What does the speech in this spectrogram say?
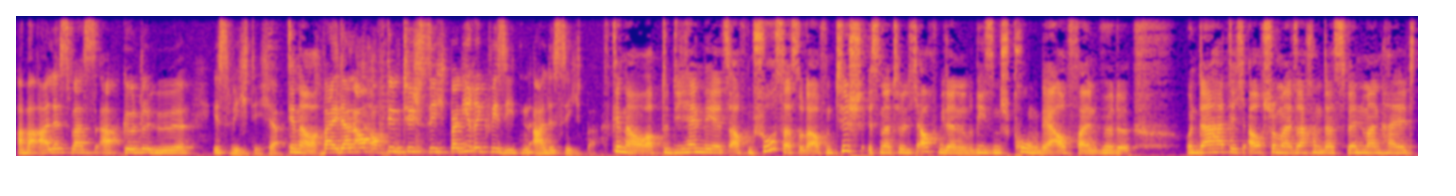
Aber alles, was ab Gürtelhöhe ist wichtig, ja. Genau. Weil dann auch auf dem Tisch sichtbar, die Requisiten, alles sichtbar. Genau, ob du die Hände jetzt auf dem Schoß hast oder auf dem Tisch, ist natürlich auch wieder ein Riesensprung, der auffallen würde. Und da hatte ich auch schon mal Sachen, dass wenn man halt,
